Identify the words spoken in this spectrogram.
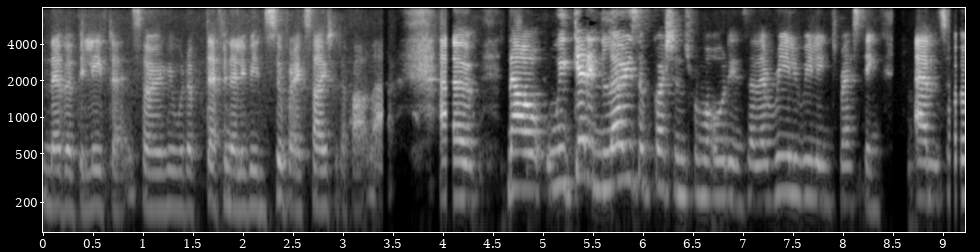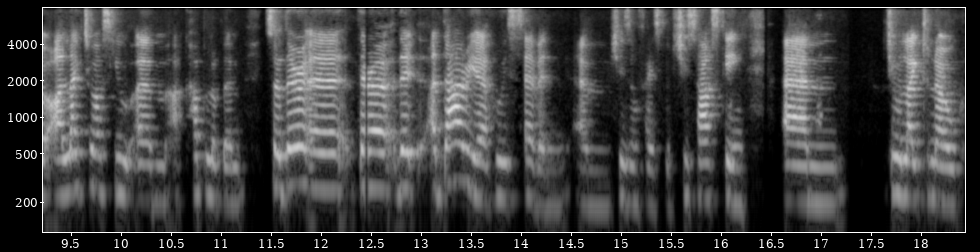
never believed it. So he would have definitely been super excited about that. Um, now, we're getting loads of questions from our audience and they're really, really interesting. Um, so I'd like to ask you um, a couple of them. So there, uh, there are there, Daria, who is seven, um, she's on Facebook, she's asking, um, she would like to know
